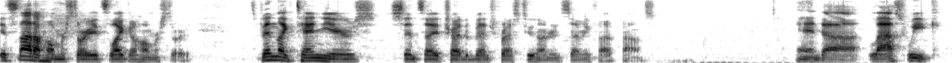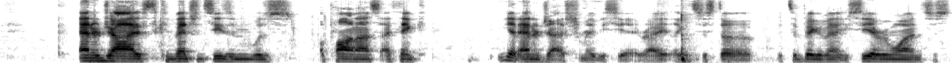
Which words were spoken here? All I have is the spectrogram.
it's not a Homer story. It's like a Homer story. It's been like 10 years since I tried to bench press 275 pounds. And uh, last week, energized convention season was upon us. I think you get energized from ABCA, right? Like it's just a it's a big event. You see everyone. It's just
